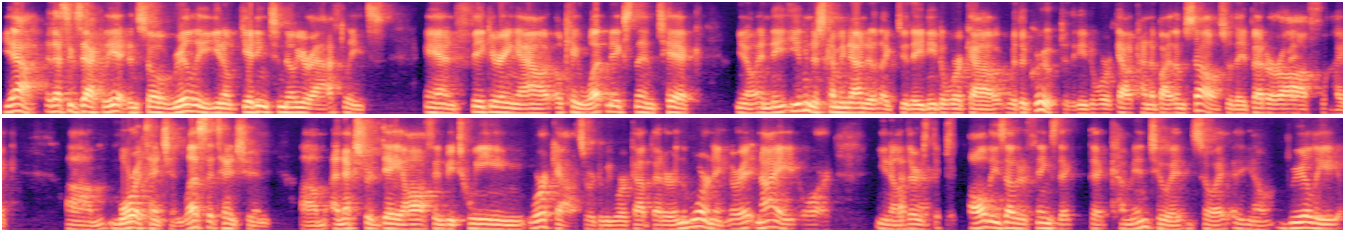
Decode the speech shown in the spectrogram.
Yeah, that's exactly it. And so, really, you know, getting to know your athletes and figuring out, okay, what makes them tick, you know, and they, even just coming down to like, do they need to work out with a group? Do they need to work out kind of by themselves? Are they better off like um, more attention, less attention, um, an extra day off in between workouts, or do we work out better in the morning or at night, or you know, there's, there's all these other things that that come into it. And so, I, you know, really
